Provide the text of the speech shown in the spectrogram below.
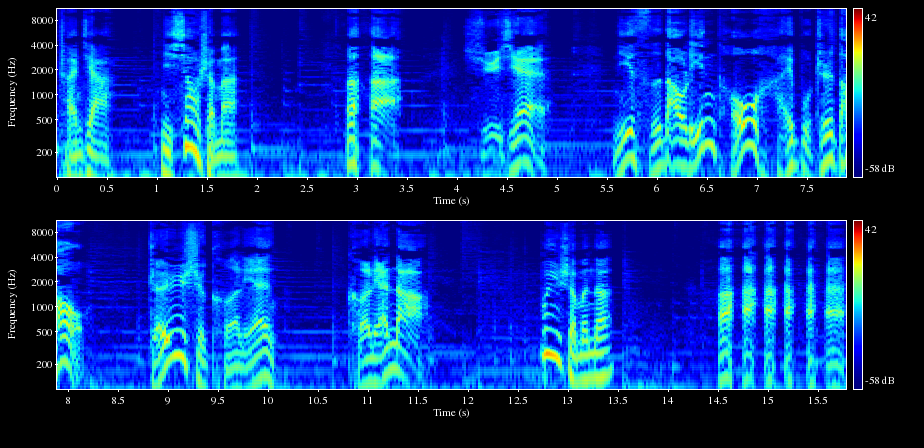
船家，你笑什么？哈哈，许仙，你死到临头还不知道，真是可怜，可怜呐！为什么呢？哈哈哈哈哈哈！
